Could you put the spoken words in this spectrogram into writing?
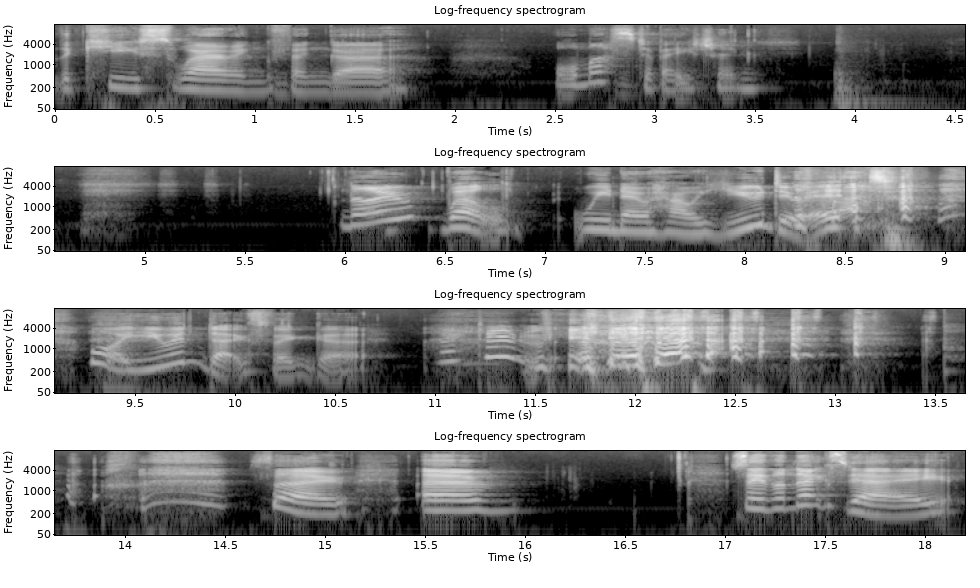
the key swearing finger, or masturbating. No, Well, we know how you do it. what are you index finger? I don't really. So, um, so the next day,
